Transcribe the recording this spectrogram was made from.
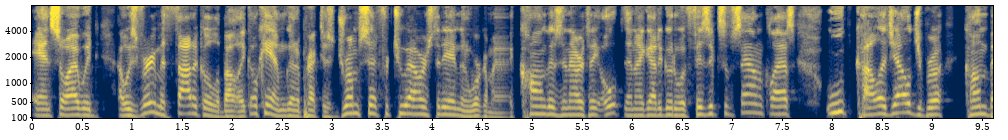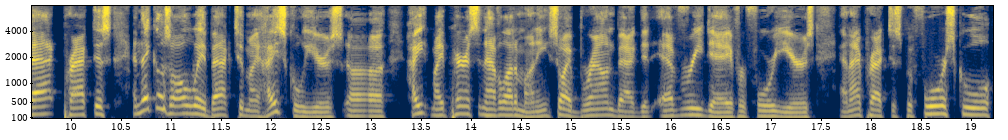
and so I would I was very methodical about like okay I'm going to practice drum set for two hours today. I'm going to work on my congas an hour today. Oh then I got to go to a physics of sound class. Oop college algebra. Come back practice. And that goes all the way back to my high school years. Uh, high, my parents didn't have a lot of money so I brown bagged it every day for four years. And I practiced before school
